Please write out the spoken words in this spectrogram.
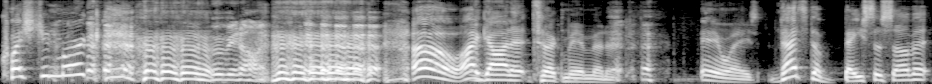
Question mark? Moving on. oh, I got it. Took me a minute. Anyways, that's the basis of it,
